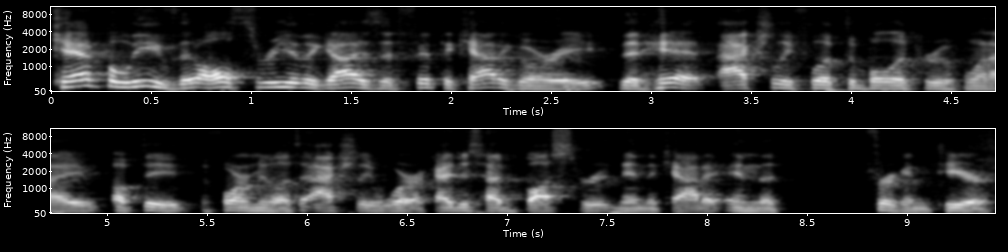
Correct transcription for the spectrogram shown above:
can't believe that all three of the guys that fit the category that hit actually flipped to bulletproof when I update the formula to actually work. I just had bust written in the cat in the friggin' tier.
